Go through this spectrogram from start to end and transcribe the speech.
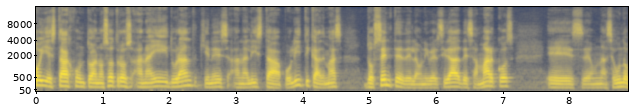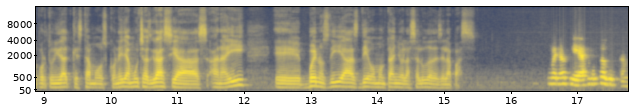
Hoy está junto a nosotros Anaí Durant, quien es analista política, además docente de la Universidad de San Marcos. Es una segunda oportunidad que estamos con ella. Muchas gracias, Anaí. Eh, buenos días, Diego Montaño la saluda desde La Paz. Buenos días, mucho gusto.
